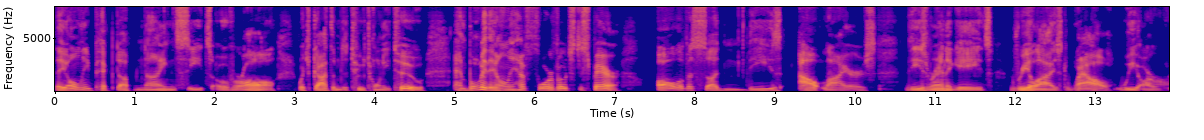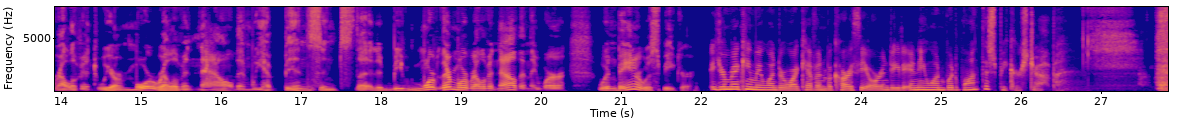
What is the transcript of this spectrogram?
they only picked up nine seats overall, which got them to 222. And boy, they only have four votes to spare. All of a sudden, these outliers, these renegades realized, wow, we are relevant. We are more relevant now than we have been since the, it'd be more, they're more relevant now than they were when Boehner was speaker. You're making me wonder why Kevin McCarthy or indeed anyone would want the speaker's job.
